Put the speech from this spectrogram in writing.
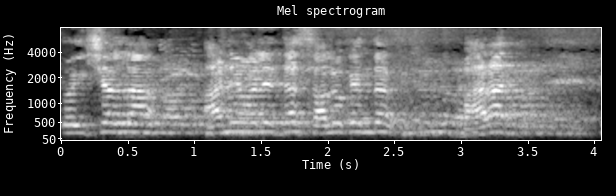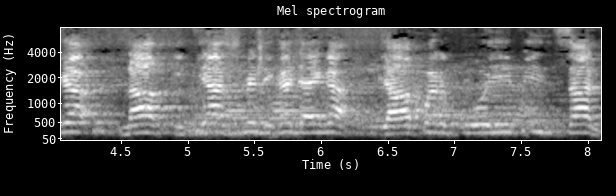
तो इंशाल्लाह आने वाले दस सालों के अंदर भारत का नाम इतिहास में लिखा जाएगा, जहाँ पर कोई भी इंसान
